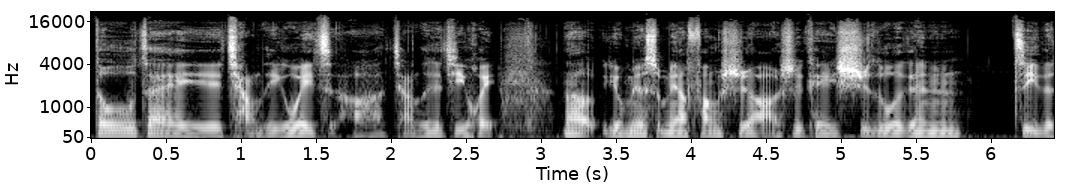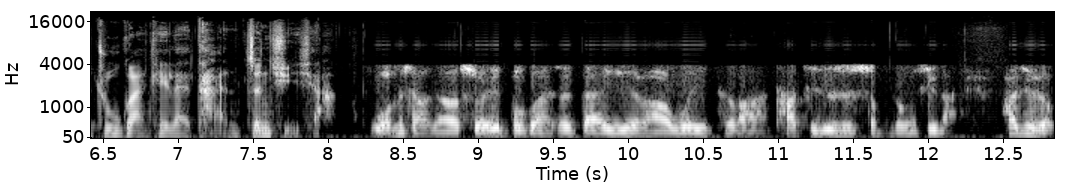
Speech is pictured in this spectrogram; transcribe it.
都在抢的一个位置啊，抢这个机会，那有没有什么样方式啊，是可以适度的跟自己的主管可以来谈，争取一下？我们晓得，所以不管是待遇啦、位置啦，它其实是什么东西呢？它就是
